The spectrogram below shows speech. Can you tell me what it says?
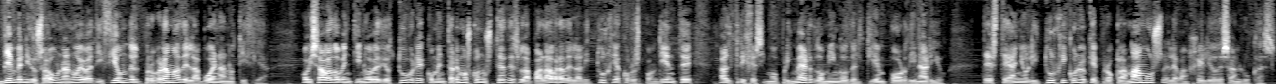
Bienvenidos a una nueva edición del programa de la Buena Noticia. Hoy sábado 29 de octubre comentaremos con ustedes la palabra de la liturgia correspondiente al 31 domingo del tiempo ordinario de este año litúrgico en el que proclamamos el Evangelio de San Lucas.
